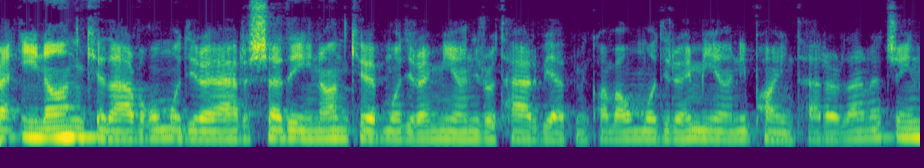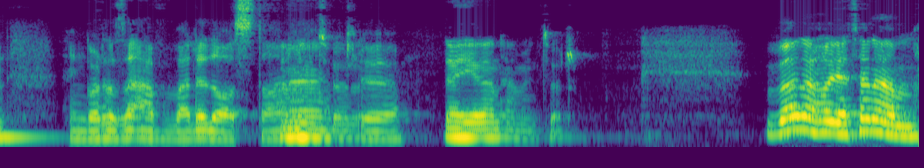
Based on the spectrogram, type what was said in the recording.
و اینان که در واقع مدیرای ارشد اینان که مدیرای میانی رو تربیت می‌کنن و اون مدیرای میانی پایین تر در این انگار تازه اول داستانه که دقیقا همینطور. و نهایتا هم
